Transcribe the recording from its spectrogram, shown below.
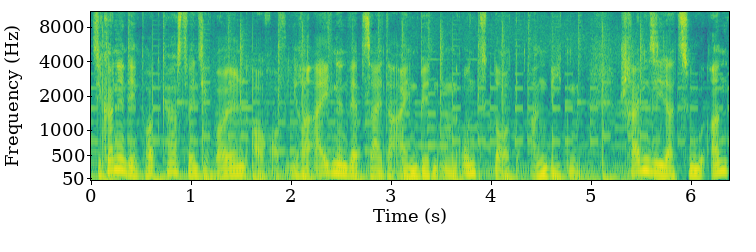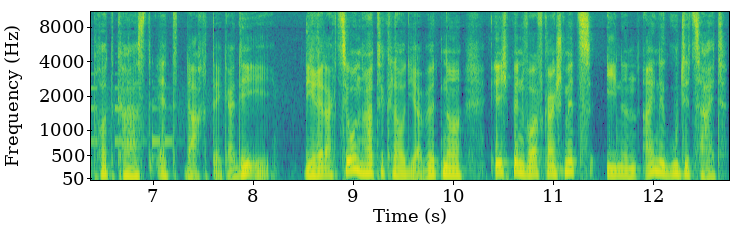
Sie können den Podcast, wenn Sie wollen, auch auf Ihrer eigenen Webseite einbinden und dort anbieten. Schreiben Sie dazu an podcast.dachdecker.de. Die Redaktion hatte Claudia Büttner. Ich bin Wolfgang Schmitz. Ihnen eine gute Zeit.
